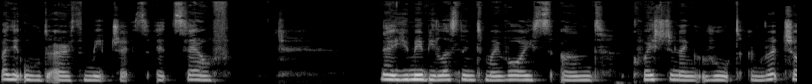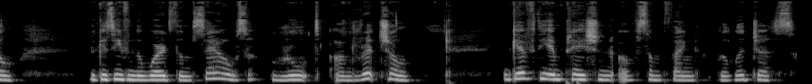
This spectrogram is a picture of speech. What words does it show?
by the old earth matrix itself. Now, you may be listening to my voice and questioning rote and ritual, because even the words themselves, rote and ritual, give the impression of something religious.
